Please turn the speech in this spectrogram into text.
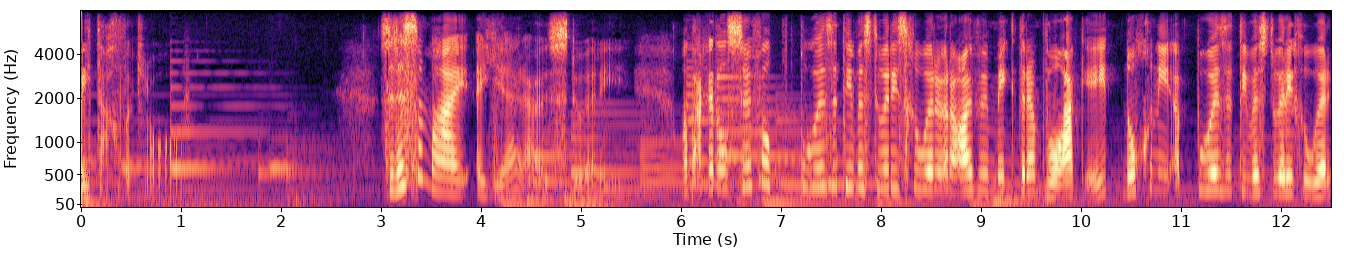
wettig verklaar. So dis vir my 'n hero storie want ek het al soveel positiewe stories gehoor oor ivermectin waar ek het nog nie 'n positiewe storie gehoor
